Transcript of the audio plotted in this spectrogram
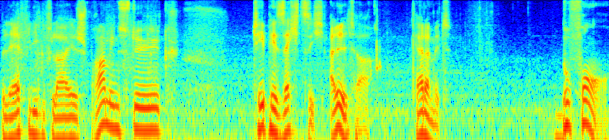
Blähfliegenfleisch. Braminsteak. TP60. Alter. Her damit. Buffon.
